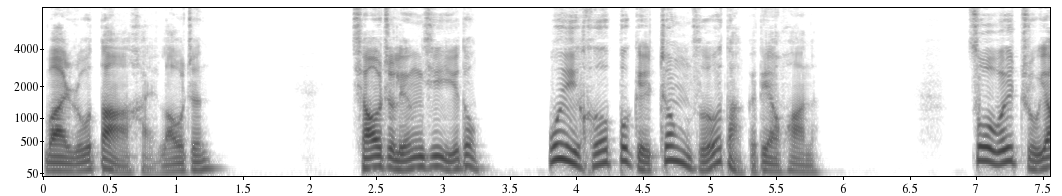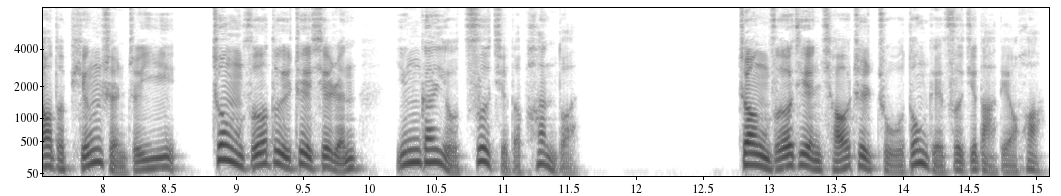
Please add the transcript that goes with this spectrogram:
宛如大海捞针。乔治灵机一动。为何不给郑泽打个电话呢？作为主要的评审之一，郑泽对这些人应该有自己的判断。郑泽见乔治主动给自己打电话，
